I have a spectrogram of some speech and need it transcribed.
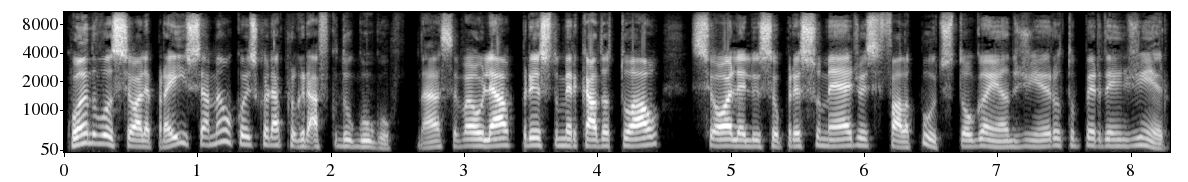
Quando você olha para isso, é a mesma coisa que olhar para o gráfico do Google. Né? Você vai olhar o preço do mercado atual, você olha ali o seu preço médio e você fala, putz, estou ganhando dinheiro ou estou perdendo dinheiro.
